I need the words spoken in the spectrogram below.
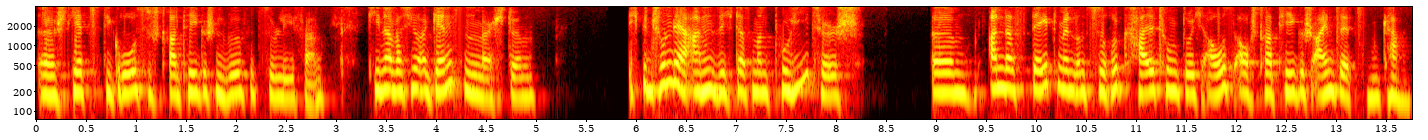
äh, jetzt die großen strategischen Würfe zu liefern. China, was ich nur ergänzen möchte, ich bin schon der Ansicht, dass man politisch ähm, Understatement und Zurückhaltung durchaus auch strategisch einsetzen kann.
